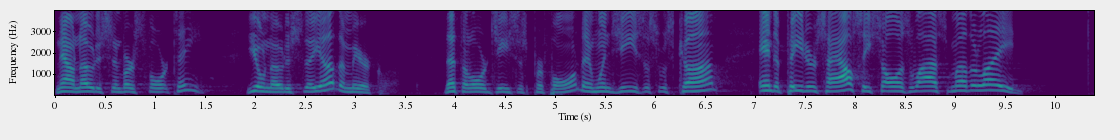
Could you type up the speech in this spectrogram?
Now, notice in verse 14. You'll notice the other miracle that the Lord Jesus performed. And when Jesus was come into Peter's house, he saw his wife's mother laid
